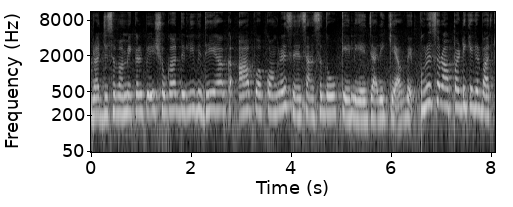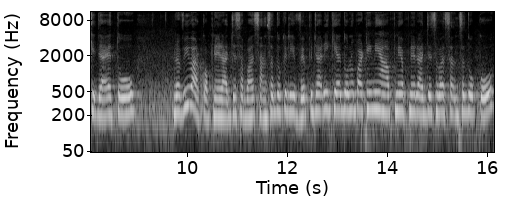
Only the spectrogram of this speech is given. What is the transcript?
राज्यसभा में कल पेश होगा दिल्ली विधेयक। आप और कांग्रेस ने सांसदों के लिए जारी किया व्हिप। कांग्रेस और आप पार्टी की अगर बात की जाए तो रविवार को अपने राज्यसभा सांसदों के लिए व्हिप जारी किया। दोनों पार्टी ने आपने अपने राज्यसभा सांसदों को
